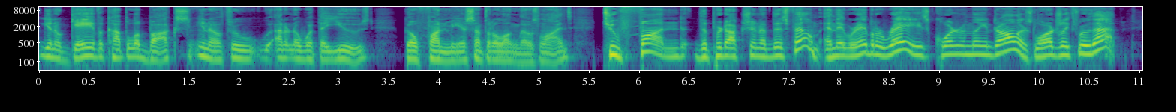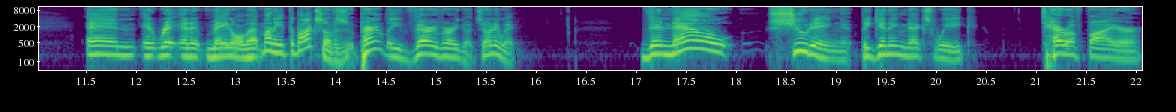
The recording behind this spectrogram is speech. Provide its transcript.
you know gave a couple of bucks you know through i don't know what they used gofundme or something along those lines to fund the production of this film. And they were able to raise quarter of a million dollars largely through that and it ra- and it made all that money at the box office. Apparently, very very good. So anyway, they're now shooting beginning next week, Terrifier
